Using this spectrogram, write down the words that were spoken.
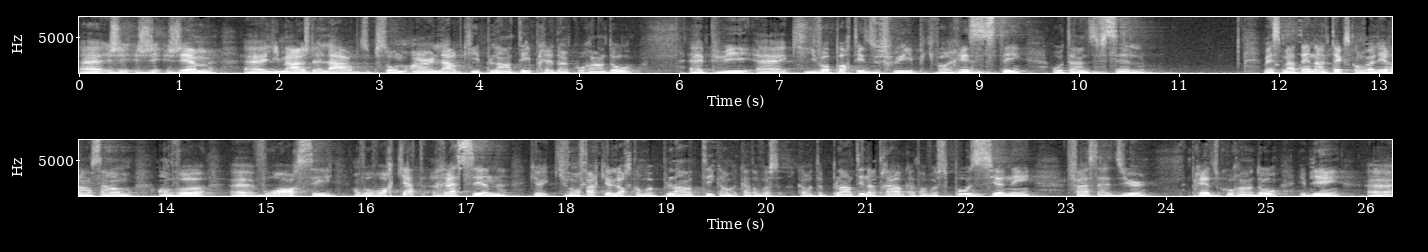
Euh, j'aime l'image de l'arbre du psaume 1, l'arbre qui est planté près d'un courant d'eau, puis qui va porter du fruit, puis qui va résister au temps difficile. Mais ce matin, dans le texte qu'on va lire ensemble, on va, euh, voir, ces, on va voir quatre racines qui vont faire que lorsqu'on va planter, quand, on va, planter notre arbre, quand on va se positionner face à Dieu près du courant d'eau, eh bien, euh,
